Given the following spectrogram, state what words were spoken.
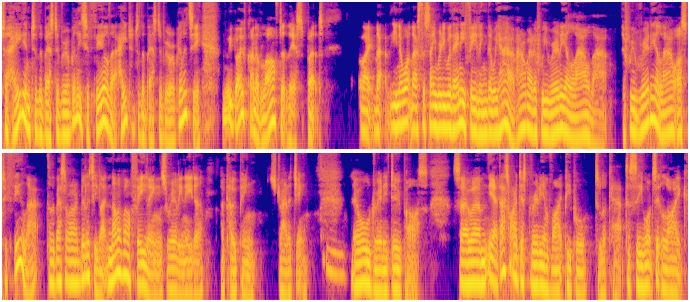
to hate him to the best of your ability, to feel that hatred to the best of your ability? We both kind of laughed at this, but like that, you know what? That's the same really with any feeling that we have. How about if we really allow that? If we really allow us to feel that to the best of our ability, like none of our feelings really need a, a coping strategy. Mm. They all really do pass. So, um, yeah, that's what I just really invite people to look at to see what's it like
